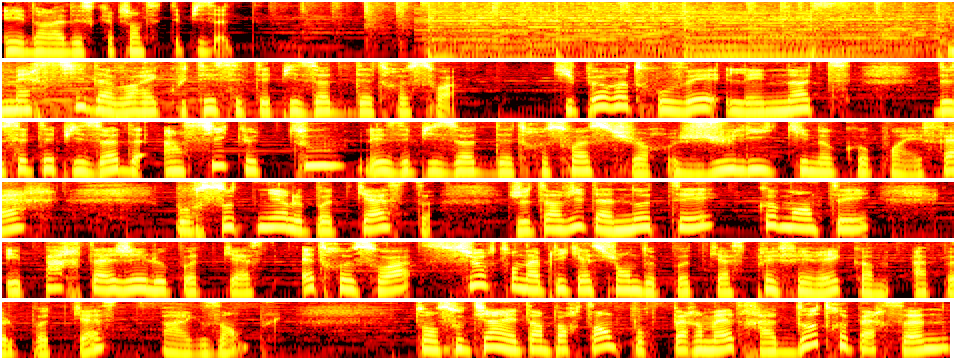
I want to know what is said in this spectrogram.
est dans la description de cet épisode. Merci d'avoir écouté cet épisode d'être soi. Tu peux retrouver les notes de cet épisode ainsi que tous les épisodes d'être soi sur juliekinoko.fr. Pour soutenir le podcast, je t'invite à noter, commenter et partager le podcast Être soi sur ton application de podcast préférée comme Apple Podcast par exemple. Ton soutien est important pour permettre à d'autres personnes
